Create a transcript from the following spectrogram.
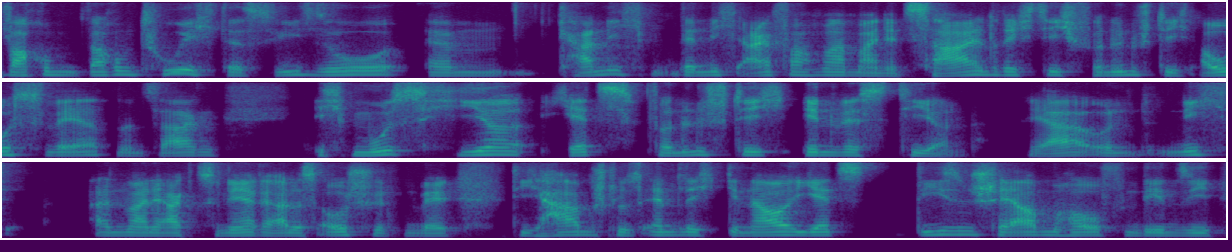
warum, warum tue ich das? Wieso ähm, kann ich denn nicht einfach mal meine Zahlen richtig vernünftig auswerten und sagen, ich muss hier jetzt vernünftig investieren, ja, und nicht an meine Aktionäre alles ausschütten, weil die haben schlussendlich genau jetzt diesen Scherbenhaufen, den sie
